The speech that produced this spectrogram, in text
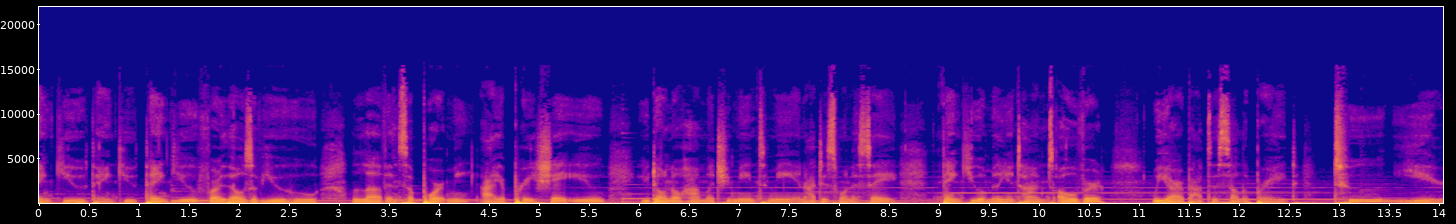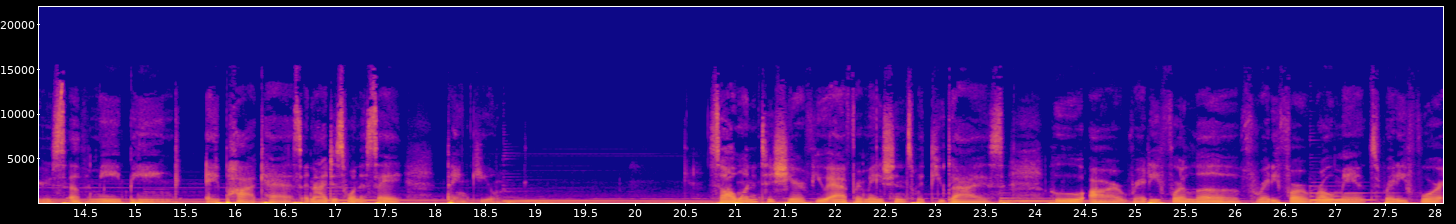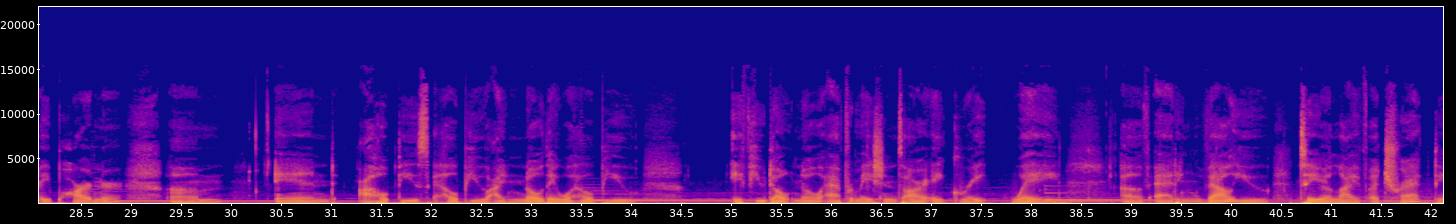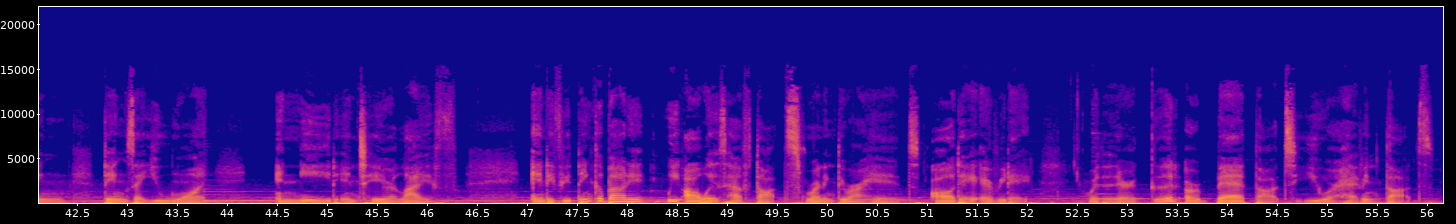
thank you, thank you, thank you for those of you who love and support me. I appreciate you. You don't know how much you mean to me, and I just want to say thank you a million times over. We are about to celebrate two years of me being a podcast, and I just want to say thank you. So, I wanted to share a few affirmations with you guys who are ready for love, ready for romance, ready for a partner. Um, and I hope these help you. I know they will help you. If you don't know, affirmations are a great way of adding value to your life, attracting things that you want and need into your life. And if you think about it, we always have thoughts running through our heads all day, every day. Whether they're good or bad thoughts, you are having thoughts.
